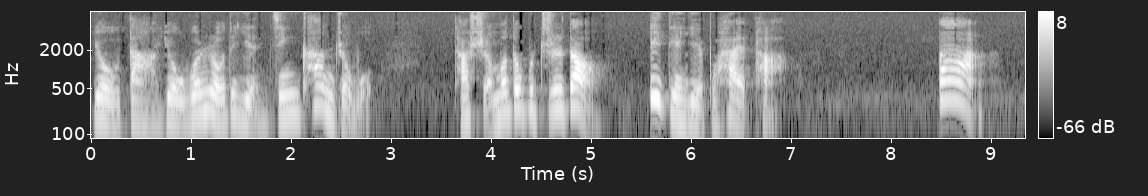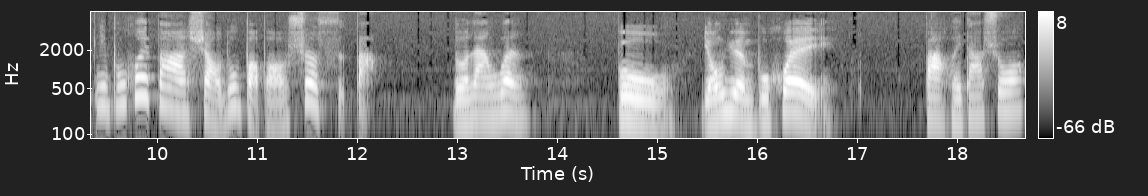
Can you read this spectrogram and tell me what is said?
又大又温柔的眼睛看着我。他什么都不知道，一点也不害怕。爸，你不会把小鹿宝宝射死吧？罗兰问。不，永远不会。爸回答说：“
